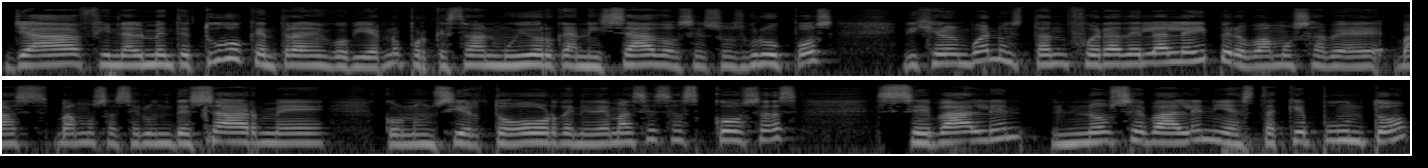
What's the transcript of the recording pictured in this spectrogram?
Ya finalmente tuvo que entrar en el gobierno porque estaban muy organizados esos grupos. Dijeron, bueno, están fuera de la ley, pero vamos a ver, vamos a hacer un desarme con un cierto orden y demás. Esas cosas se valen, no se valen y hasta qué punto,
